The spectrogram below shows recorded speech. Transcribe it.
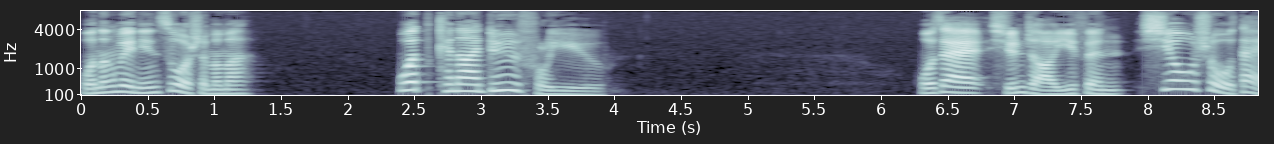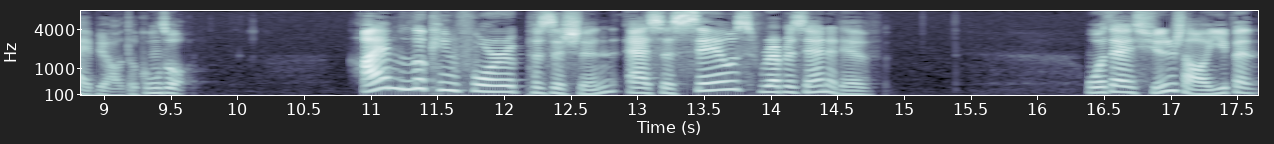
我能为您做什么吗？What can I do for you? 我在寻找一份销售代表的工作。I'm looking for a position as a sales representative. 我在寻找一份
